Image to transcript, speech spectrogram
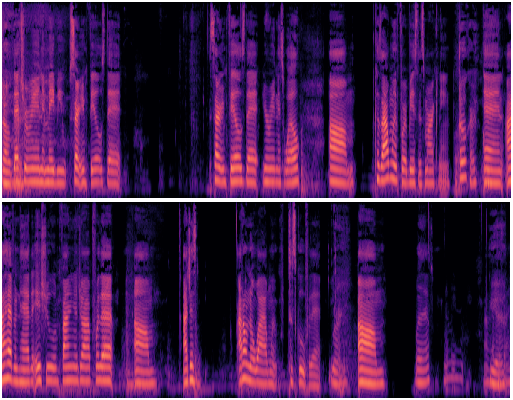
Okay. that you're in, and maybe certain fields that certain fields that you're in as well. Um, because I went for business marketing, okay. and I haven't had an issue in finding a job for that. Um, I just I don't know why I went to school for that. Right. Um, but that's really it. I Yeah.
